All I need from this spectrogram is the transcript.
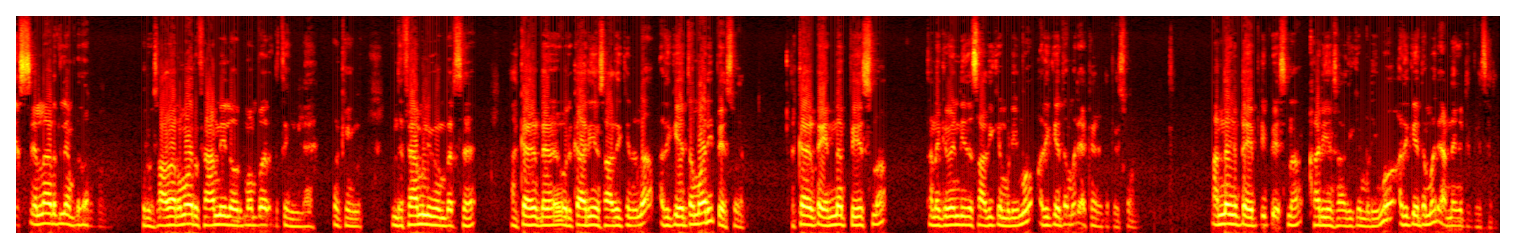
எஸ் எல்லா இடத்துலையும் அப்படிதான் இருப்பாங்க. ஒரு சாதாரணமாக ஒரு ஃபேமிலியில் ஒரு மெம்பர் எடுத்துங்களேன் ஓகேங்களா? இந்த ஃபேமிலி மெம்பர்ஸை அக்கா கிட்ட ஒரு காரியம் சாதிக்கணும்னா அதுக்கேற்ற மாதிரி பேசுவார். அக்கா கிட்ட என்ன பேசினா தனக்கு வேண்டியதை சாதிக்க முடியுமோ அதுக்கேற்ற மாதிரி அக்கா கிட்ட பேசுவாங்க. அண்ணங்கிட்ட எப்படி பேசினா காரியம் சாதிக்க முடியுமோ அதுக்கேற்ற மாதிரி அண்ணங்கிட்ட பேசுறது.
